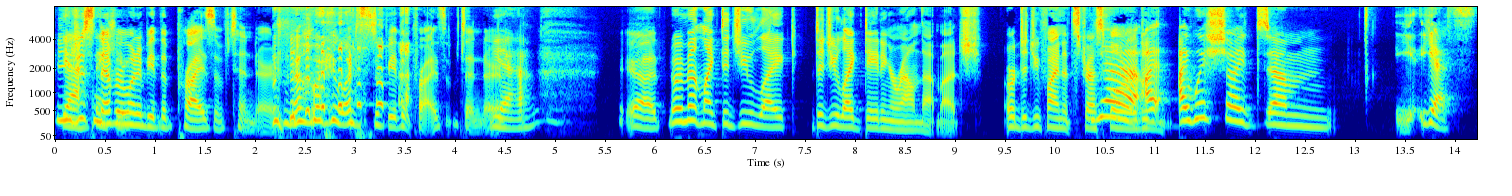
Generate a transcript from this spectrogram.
You Yeah, just never you. want to be the prize of Tinder. Nobody wants to be the prize of Tinder. yeah Yeah. No, I meant like, did you like did you like dating around that much, or did you find it stressful? Yeah, I, I wish I'd um y- yes.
